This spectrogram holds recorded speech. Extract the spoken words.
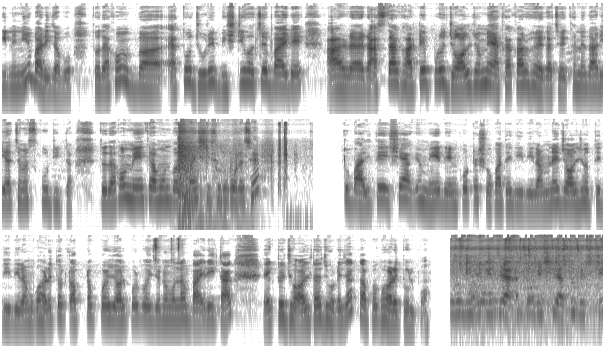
কিনে নিয়ে বাড়ি যাব। তো দেখো এত জোরে বৃষ্টি হচ্ছে বাইরে। আর রাস্তাঘাটে পুরো জল জমে একাকার হয়ে গেছে। এখানে দাঁড়িয়ে আছে আমার স্কুটিটা। তো দেখো মেয়ে কেমন বদমাইশি শুরু করেছে। তো বাড়িতে এসে আগে মেয়ে রেনকোটটা শোকাতে দিয়ে দিলাম মানে জল ঝরতে দিয়ে দিলাম। ঘরে তো টপ টপ করে জল পড়বে, ওই জন্য বললাম, বাইরেই থাক, একটু জলটা ঝরে যাক, তারপর ঘরে তুলবো। পুরো ভিজে গেছে, এত বৃষ্টি এত বৃষ্টি।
